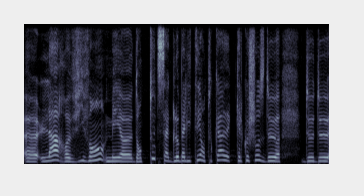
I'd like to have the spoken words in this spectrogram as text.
l'art vivant, mais dans toute sa globalité, en tout cas quelque chose de, de, de,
